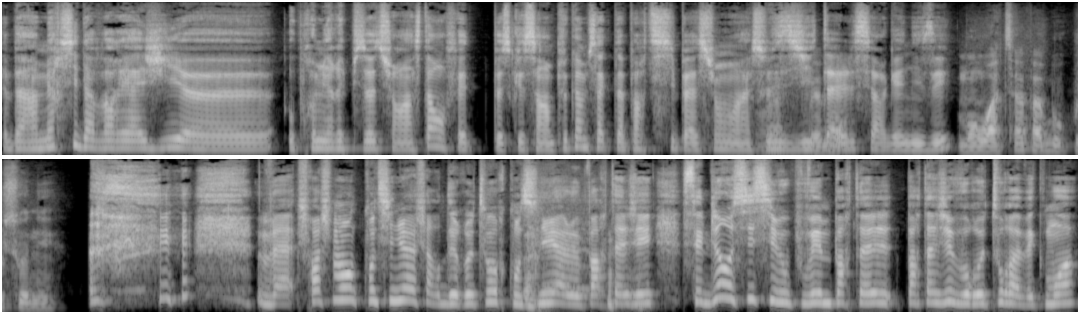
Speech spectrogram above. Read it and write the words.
Eh Ben, merci d'avoir réagi euh, au premier épisode sur Insta, en fait, parce que c'est un peu comme ça que ta participation à Sauce Ouais, Digital bon. s'est organisée. Mon WhatsApp a beaucoup sonné. Bah, franchement, continuez à faire des retours, continuez à le partager. C'est bien aussi si vous pouvez me partager, partager vos retours avec moi.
